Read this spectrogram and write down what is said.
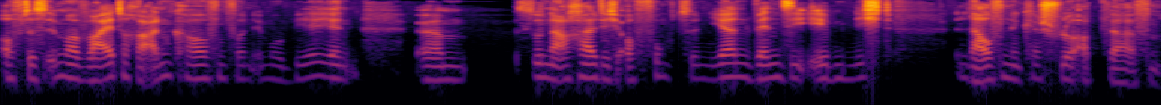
auf das immer weitere Ankaufen von Immobilien ähm, so nachhaltig auch funktionieren, wenn sie eben nicht laufenden Cashflow abwerfen.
